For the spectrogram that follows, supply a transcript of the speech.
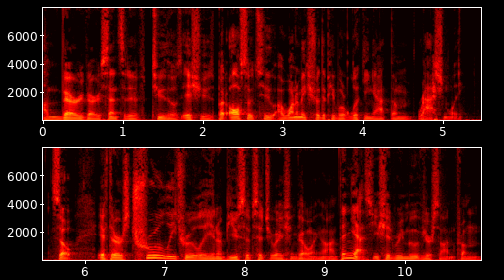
I'm very very sensitive to those issues. But also too, I want to make sure that people are looking at them rationally. So if there's truly truly an abusive situation going on, then yes, you should remove your son from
